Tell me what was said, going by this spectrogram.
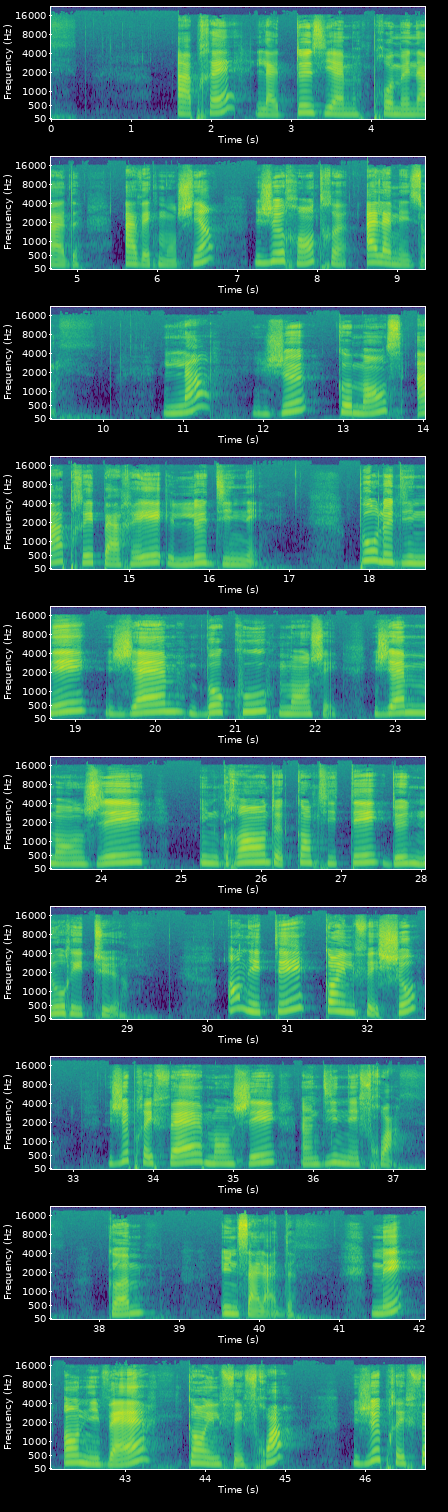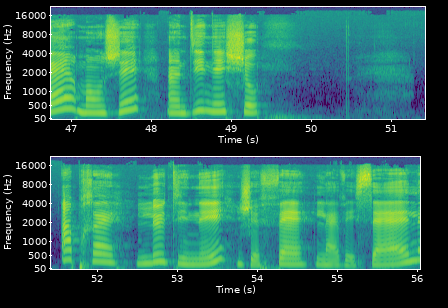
Après la deuxième promenade avec mon chien, je rentre à la maison. Là, je commence à préparer le dîner. Pour le dîner, j'aime beaucoup manger. J'aime manger une grande quantité de nourriture. En été, quand il fait chaud, je préfère manger un dîner froid, comme une salade. Mais en hiver, quand il fait froid, je préfère manger un dîner chaud. Après le dîner, je fais la vaisselle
